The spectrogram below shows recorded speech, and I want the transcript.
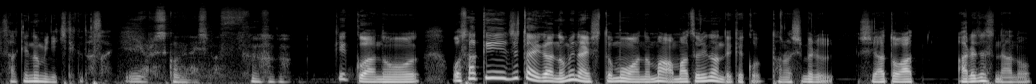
酒飲みに来てください。よろしくお願いします。結構あのお酒自体が飲めない人もあのまあお祭りなんで結構楽しめるしあとはあれですねあの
